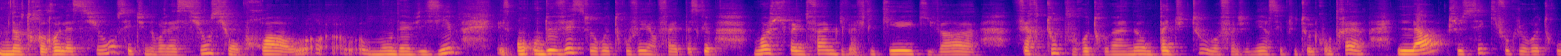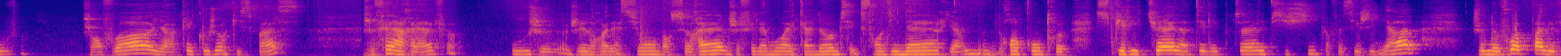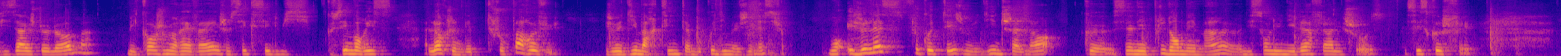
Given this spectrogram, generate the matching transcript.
Notre relation, c'est une relation, si on croit au, monde invisible, on, devait se retrouver en fait, parce que moi je suis pas une femme qui va fliquer, qui va faire tout pour retrouver un homme, pas du tout. Enfin, je veux dire, c'est plutôt le contraire. Là, je sais qu'il faut que je retrouve. J'en vois, il y a quelques jours qui se passent. Je fais un rêve où j'ai une relation dans ce rêve, je fais l'amour avec un homme, c'est extraordinaire, il y a une, rencontre spirituelle, intellectuelle, psychique, enfin c'est génial. Je ne vois pas le visage de l'homme, mais quand je me réveille, je sais que c'est lui, que c'est Maurice, alors que je ne l'ai toujours pas revu. Je me dis, Martine, tu as beaucoup d'imagination. Bon, et je laisse ce côté, je me dis, Inch'Allah, que ça n'est plus dans mes mains, euh, laissons l'univers faire les choses. C'est ce que je fais.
